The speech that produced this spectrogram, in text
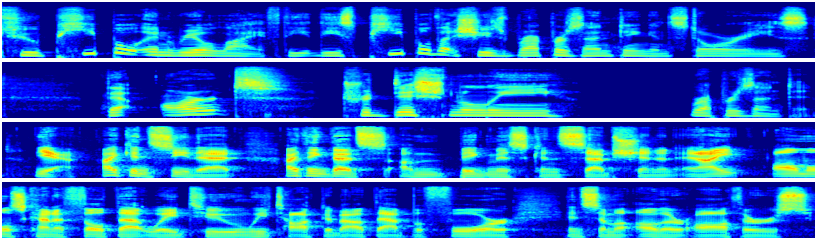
to people in real life, the, these people that she's representing in stories that aren't traditionally represented. Yeah, I can see that. I think that's a big misconception. And I almost kind of felt that way too. And we talked about that before in some other authors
